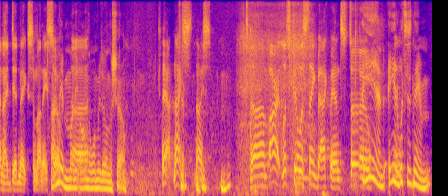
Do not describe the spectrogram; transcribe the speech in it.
and I did make some money. So I made money uh, on the one we did on the show. Yeah, nice, yep. nice. Mm-hmm. Um, all right, let's peel this thing back, man. So, and and what's his name?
